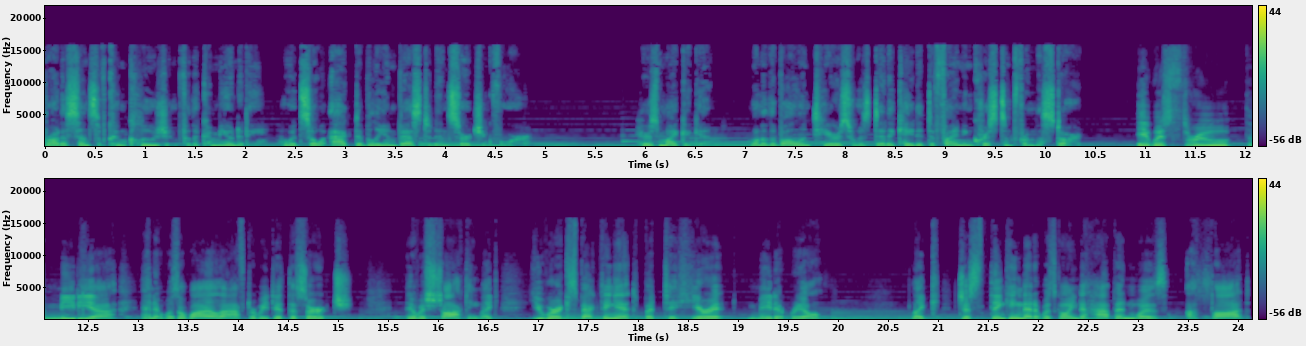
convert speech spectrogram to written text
brought a sense of conclusion for the community who had so actively invested in searching for her. Here's Mike again, one of the volunteers who was dedicated to finding Kristen from the start. It was through the media, and it was a while after we did the search it was shocking. Like you were expecting it, but to hear it made it real. Like just thinking that it was going to happen was a thought,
